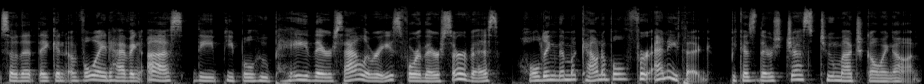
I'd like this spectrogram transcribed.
so that they can avoid having us, the people who pay their salaries for their service, holding them accountable for anything because there's just too much going on.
